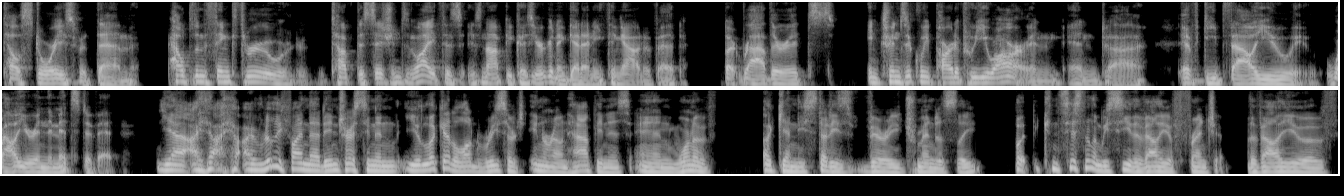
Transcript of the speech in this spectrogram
tell stories with them help them think through tough decisions in life is is not because you're going to get anything out of it but rather it's intrinsically part of who you are and and uh, of deep value while you're in the midst of it yeah, I I really find that interesting. And you look at a lot of research in around happiness, and one of again these studies vary tremendously, but consistently we see the value of friendship, the value of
